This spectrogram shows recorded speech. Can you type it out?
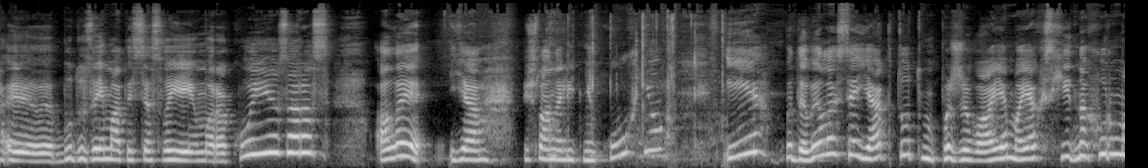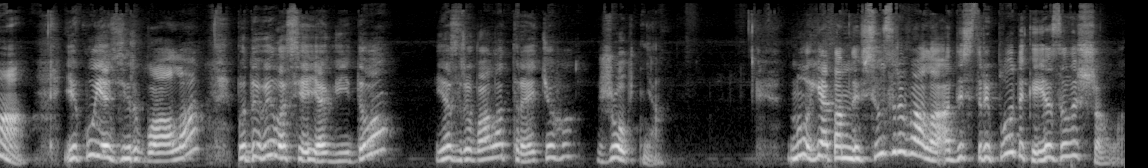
е, буду займатися своєю маракуєю зараз, але я пішла на літню кухню і подивилася, як тут поживає моя східна хурма, яку я зірвала. Подивилася я відео, я зривала 3 жовтня. Ну, я там не всю зривала, а десь три плодики я залишала.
